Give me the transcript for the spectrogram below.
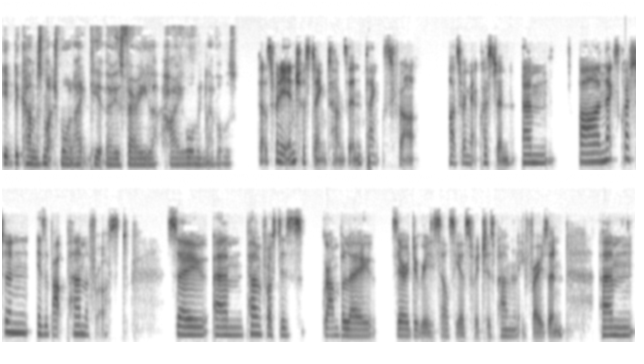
it becomes much more likely at those very high warming levels. That's really interesting, Tamsin. Thanks for answering that question. Um, our next question is about permafrost. So, um, permafrost is ground below zero degrees Celsius, which is permanently frozen. Um,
